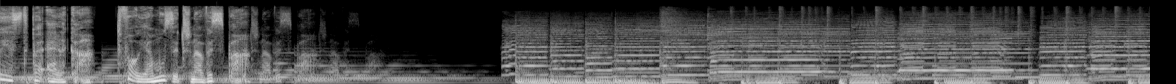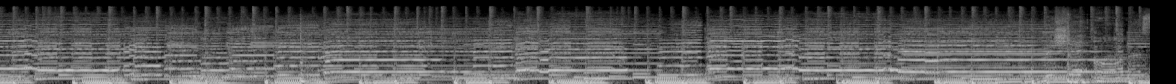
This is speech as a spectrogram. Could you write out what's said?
To jest PLK. Twoja muzyczna wyspa. o nas,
